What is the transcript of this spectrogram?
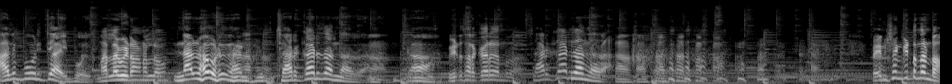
അത് പൂർത്തിയായി പോയി. നല്ല വീടാണല്ലോ? നല്ല വീടാണ്. സർക്കാർ തന്നതാ. ആ. വീട് സർക്കാർ തന്നതാ? സർക്കാർ തന്നതാ. പെൻഷൻ കിട്ടുന്നുണ്ടോ?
